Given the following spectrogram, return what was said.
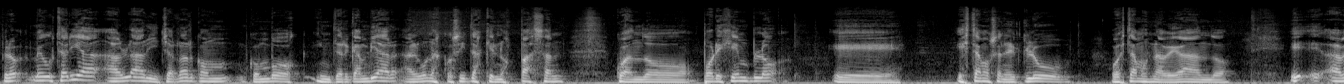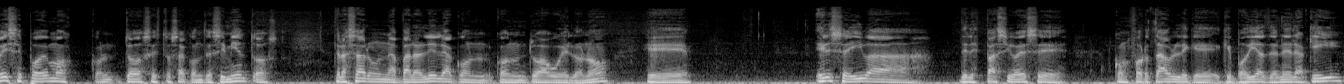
pero me gustaría hablar y charlar con, con vos, intercambiar algunas cositas que nos pasan cuando, por ejemplo, eh, estamos en el club o estamos navegando. Eh, eh, a veces podemos, con todos estos acontecimientos, trazar una paralela con, con tu abuelo, ¿no? Eh, él se iba del espacio ese confortable que, podía tener aquí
